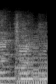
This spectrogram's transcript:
She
